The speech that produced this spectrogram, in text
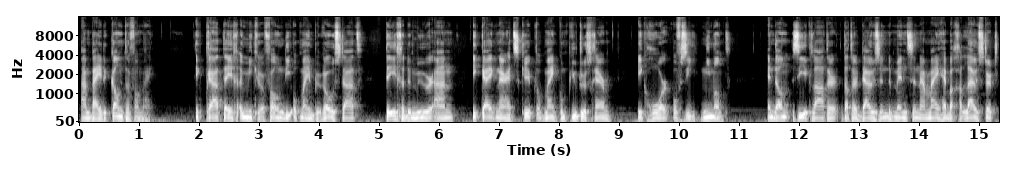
aan beide kanten van mij. Ik praat tegen een microfoon die op mijn bureau staat tegen de muur aan. Ik kijk naar het script op mijn computerscherm. Ik hoor of zie niemand. En dan zie ik later dat er duizenden mensen naar mij hebben geluisterd.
